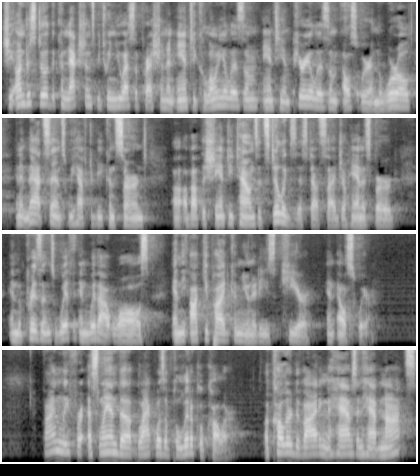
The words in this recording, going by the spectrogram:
She understood the connections between US oppression and anti colonialism, anti imperialism elsewhere in the world, and in that sense, we have to be concerned uh, about the shanty towns that still exist outside Johannesburg and the prisons with and without walls and the occupied communities here and elsewhere. Finally, for Eslanda, black was a political color, a color dividing the haves and have nots,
